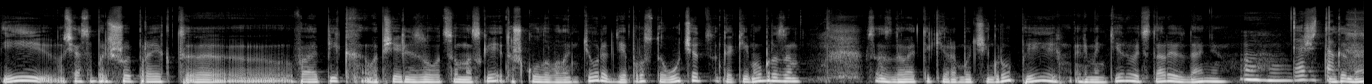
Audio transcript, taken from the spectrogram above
И сейчас большой проект э, ВАПИК вообще реализовывается в Москве. Это школа волонтеры, где просто учат, каким образом создавать такие рабочие группы и ремонтировать старые здания. Угу, даже так. Да, да.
